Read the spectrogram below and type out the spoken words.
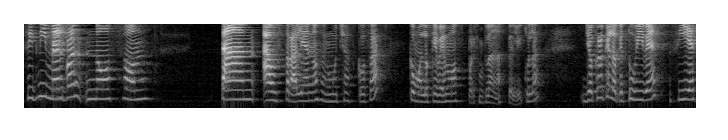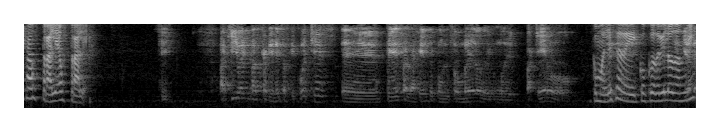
Sydney y Melbourne no son tan australianos en muchas cosas como lo que vemos, por ejemplo, en las películas. Yo creo que lo que tú vives sí es Australia, Australia. Sí. Aquí hay más camionetas que coches, eh, ves a la gente con el sombrero de, como de vaquero. Como el ese de Cocodrilo Dundee.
